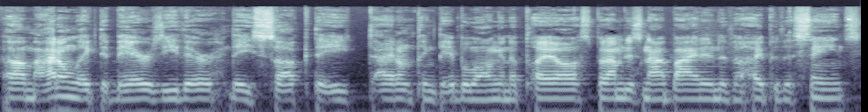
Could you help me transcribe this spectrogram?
Um, I don't like the Bears either. They suck. They I don't think they belong in the playoffs. But I'm just not buying into the hype of the Saints.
